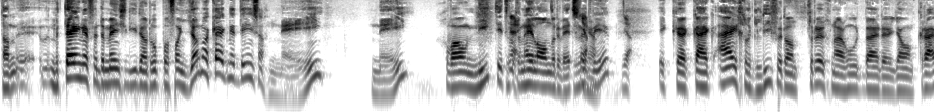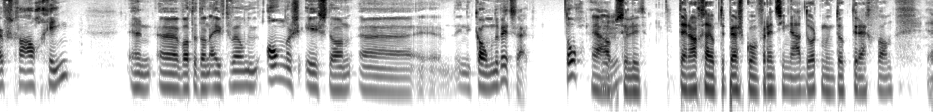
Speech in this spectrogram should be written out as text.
Dan eh, meteen even de mensen die dan roepen van... Ja, maar kijk naar dinsdag. Nee, nee, gewoon niet. Dit wordt Nee. een hele andere wedstrijd Ja. weer. Ja. Ik eh, kijk eigenlijk liever dan terug naar hoe het bij de Johan Cruijffschaal ging. En eh, wat er dan eventueel nu anders is dan eh, in de komende wedstrijd. Toch? Ja, absoluut. Ten Hag zei op de persconferentie na Dortmund ook terecht van... eh,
